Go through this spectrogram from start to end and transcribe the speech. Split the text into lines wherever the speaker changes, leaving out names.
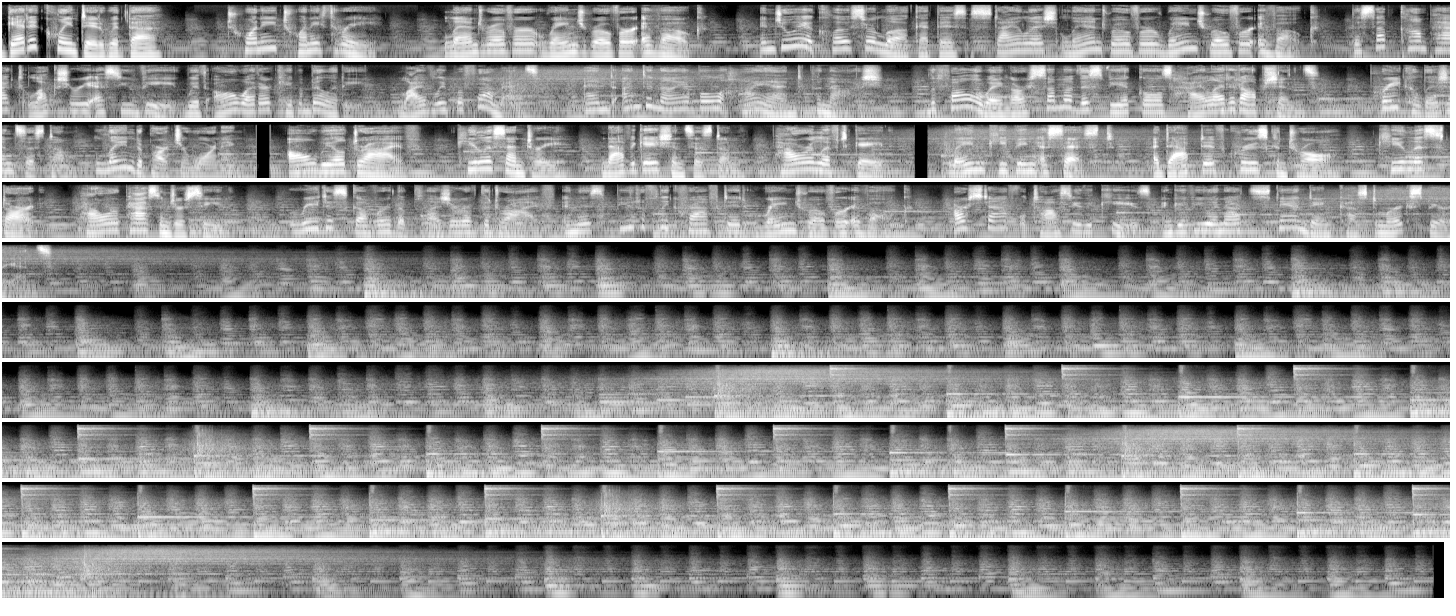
Get acquainted with the 2023 Land Rover Range Rover Evoque. Enjoy a closer look at this stylish Land Rover Range Rover Evoque, the subcompact luxury SUV with all-weather capability, lively performance, and undeniable high-end panache. The following are some of this vehicle's highlighted options. Pre-collision system, lane departure warning, all-wheel drive, keyless entry, navigation system, power liftgate, lane keeping assist, adaptive cruise control, keyless start, power passenger seat. Rediscover the pleasure of the drive in this beautifully crafted Range Rover Evoque. Our staff will toss you the keys and give you an outstanding customer experience.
